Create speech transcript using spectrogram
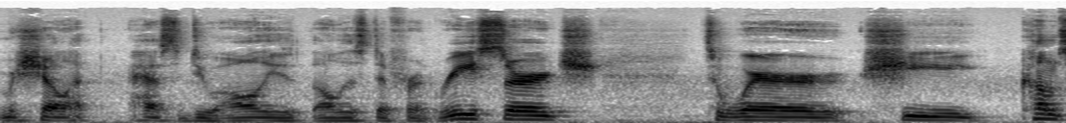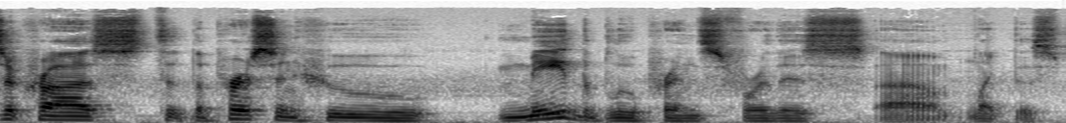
Michelle has to do all these all this different research to where she comes across to the person who made the blueprints for this um, like this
